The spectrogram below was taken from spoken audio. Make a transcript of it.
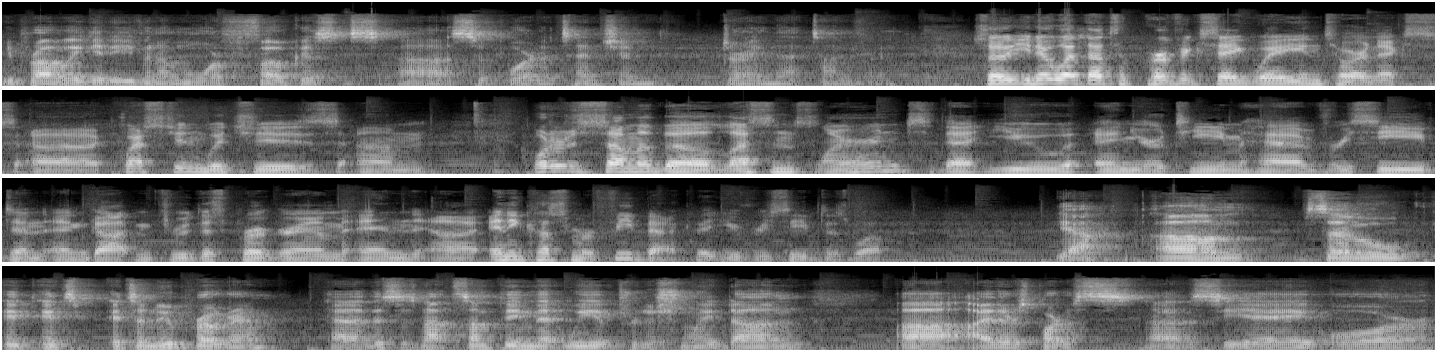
you probably get even a more focused uh, support attention during that time frame. So you know what? That's a perfect segue into our next uh, question, which is, um, what are some of the lessons learned that you and your team have received and, and gotten through this program, and uh, any customer feedback that you've received as well? Yeah. Um, so it, it's it's a new program. Uh, this is not something that we have traditionally done uh, either as part of uh, CA or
